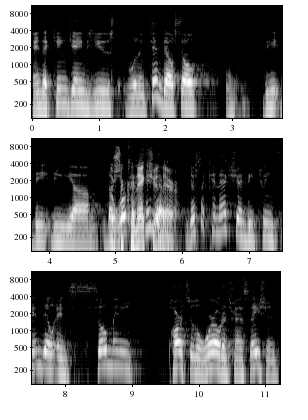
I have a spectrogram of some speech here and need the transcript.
and the King James used William Tyndale. So the the the um, the there's a connection Tyndale, there. There's a connection between Tyndale and so many parts of the world in translation,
